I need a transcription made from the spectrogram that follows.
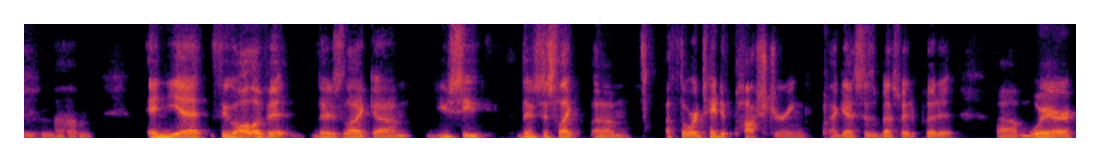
Mm-hmm. Um, and yet through all of it there's like um you see there's just like um authoritative posturing i guess is the best way to put it um where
